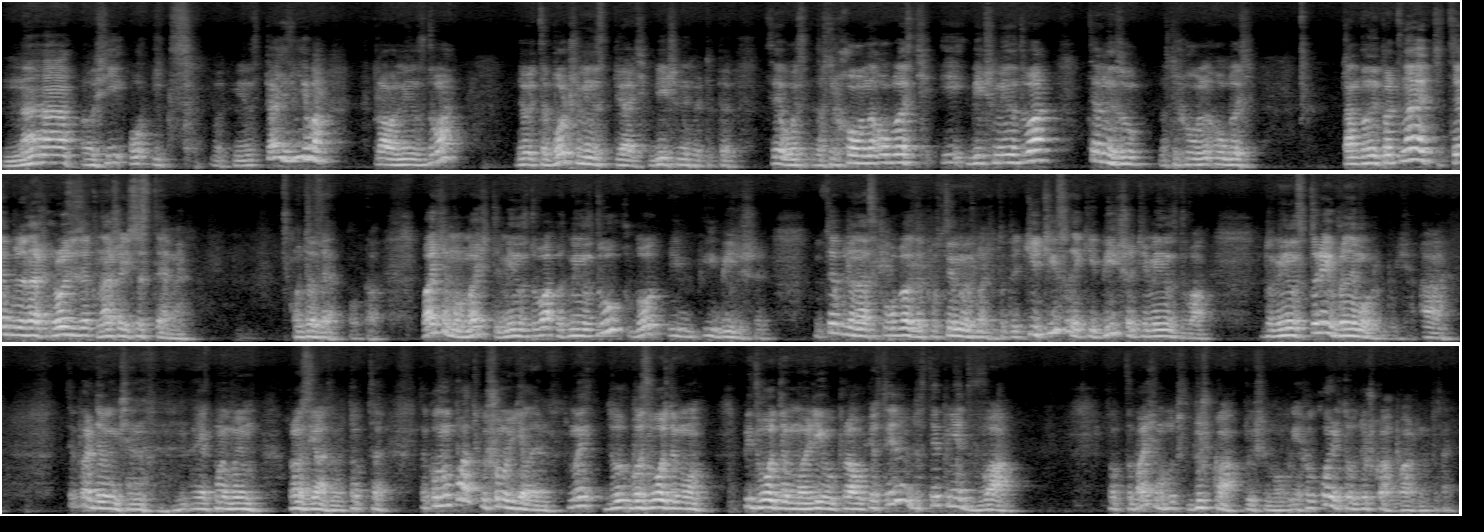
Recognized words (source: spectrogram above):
на осі ОХ. От мінус 5 зліва, справа мінус 2. Дивіться, більше мінус 5, більше мінус 5. Тобто це ось застрахована область і більше мінус 2, це внизу застрахована область. Там вони перетинаються, це буде наш розв'язок нашої системи. От. Тобто. Бачимо, бачите, мінус 2, від мінус 2 до і, і більше. Це буде у нас область допустимих значень. Тобто ті числа, які більше, ніж мінус 2. Тобто мінус 3 вже не може бути. А тепер дивимося, як ми будемо розв'язувати. Тобто, в такому випадку, що ми робимо? Ми до- возводимо, підводимо ліву праву частину до степені 2. Тобто, бачимо, тут в дужках пишемо. Якщо корінь, то в дужках важливо писати.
